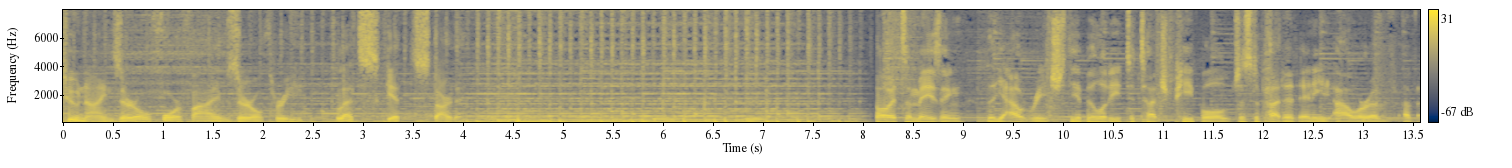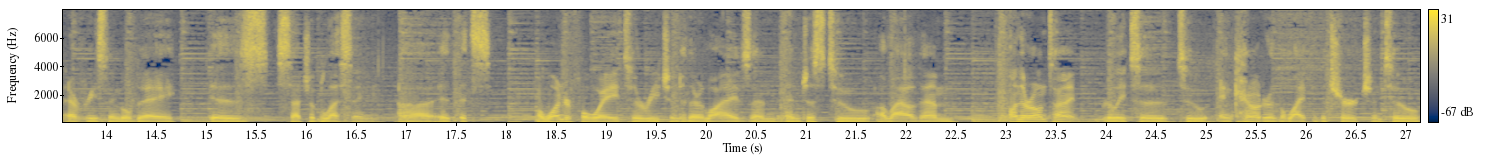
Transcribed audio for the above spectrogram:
290 4503. Let's get started. Oh, it's amazing. The outreach, the ability to touch people just about at any hour of, of every single day is such a blessing. Uh, it, it's a wonderful way to reach into their lives and, and just to allow them on their own time, really to, to encounter the life of the church and to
